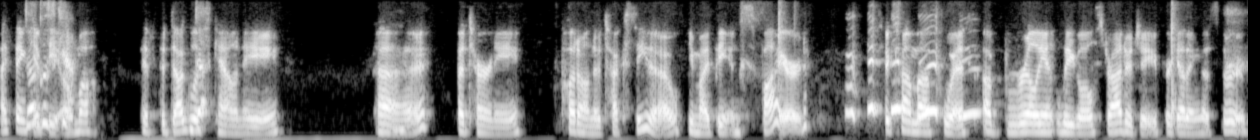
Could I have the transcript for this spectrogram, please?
I think Douglas if the Omaha, if the Douglas County uh, attorney put on a tuxedo, he might be inspired to come up with a brilliant legal strategy for getting this through.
